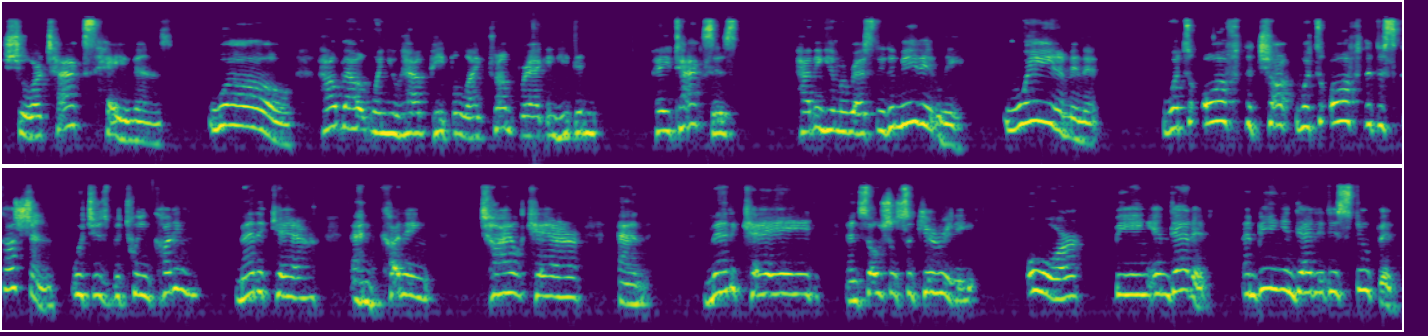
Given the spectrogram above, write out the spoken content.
offshore tax havens? Whoa. How about when you have people like Trump bragging he didn't pay taxes, having him arrested immediately? Wait a minute. What's off the chart? What's off the discussion, which is between cutting Medicare and cutting child care and Medicaid and Social Security or being indebted. And being indebted is stupid.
